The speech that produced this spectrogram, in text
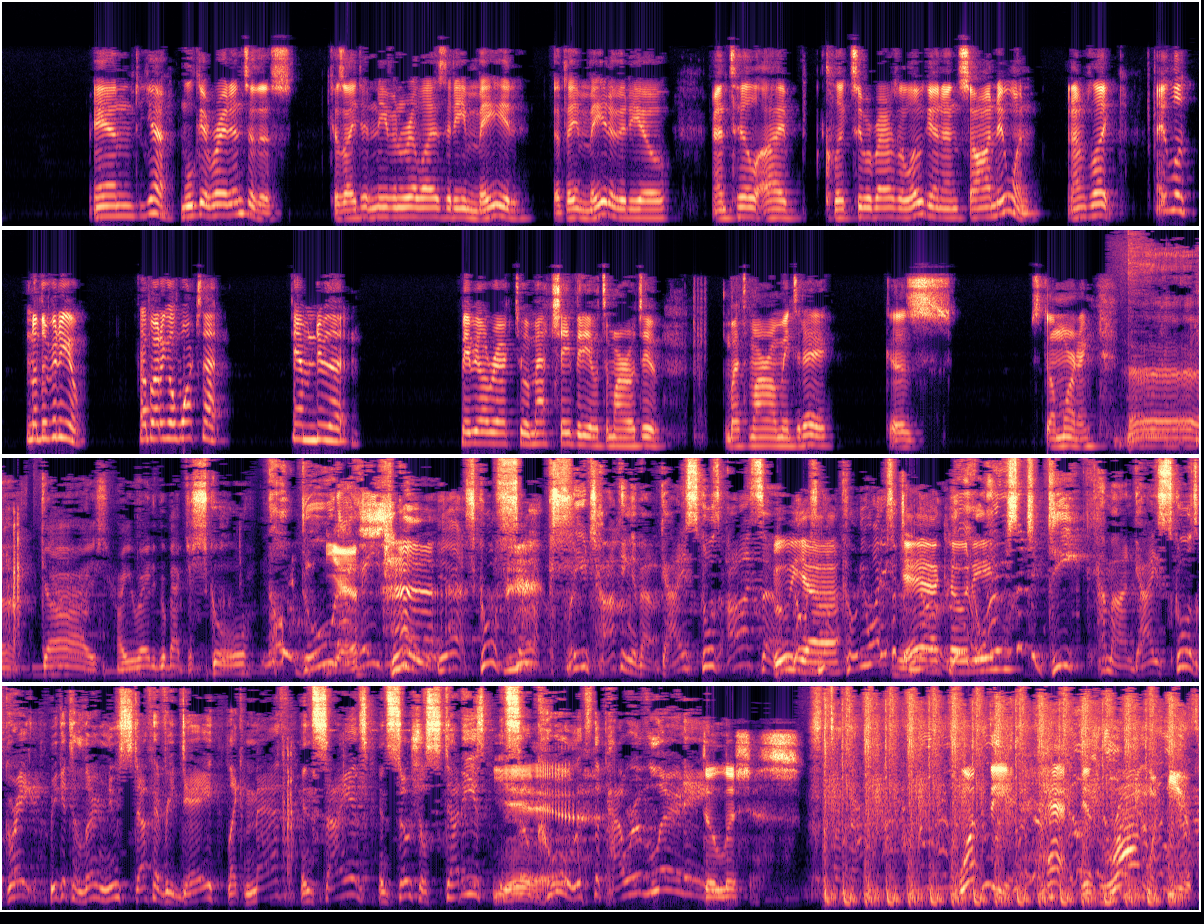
And yeah, we'll get right into this. Because I didn't even realize that he made, that they made a video until I clicked Super Bowser Logan and saw a new one. And I was like, hey, look, another video. How about I go watch that? Yeah, I'm gonna do that. Maybe I'll react to a match day video tomorrow too. By tomorrow I mean today, cause still morning. Uh, guys, are you ready to go back to school? No, dude. Yes. I hate school. Yeah, school sucks. what are you talking about, guys? School's awesome. Ooh No, it's yeah. not, Cody, why are you such Yeah, a nerd? Cody. Why are you such a geek? Come on, guys. School's great. We get to learn new stuff every day, like math and science and social studies. It's Yeah. so cool. It's the power of learning. Delicious. What the heck is wrong with you?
